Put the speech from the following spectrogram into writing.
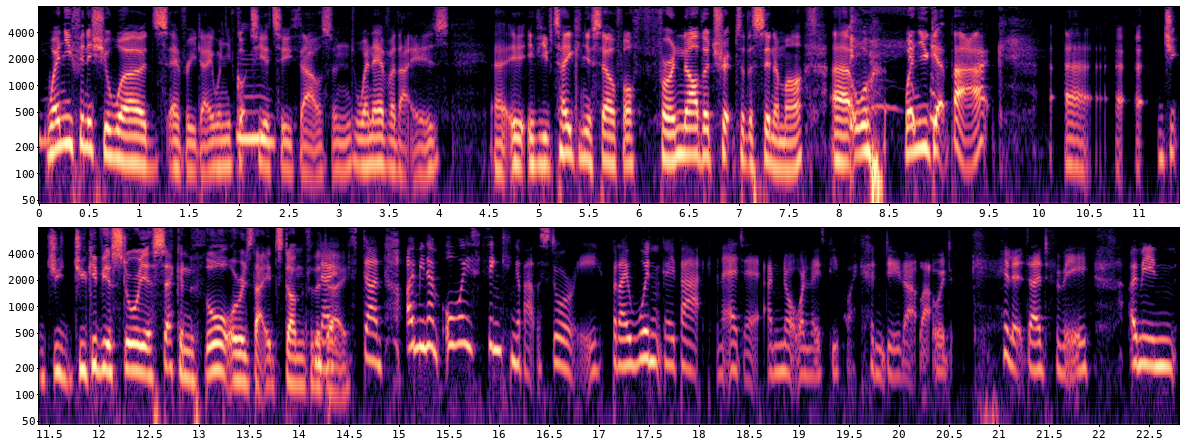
When you finish your words every day, when you've got to Mm. your 2000, whenever that is, uh, if you've taken yourself off for another trip to the cinema, uh, when you get back, uh, uh, uh, do, do, do you give your story a second thought, or is that it's done for the no, day? it's done. I mean, I'm always thinking about the story, but I wouldn't go back and edit. I'm not one of those people. I couldn't do that. That would kill it dead for me. I mean,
